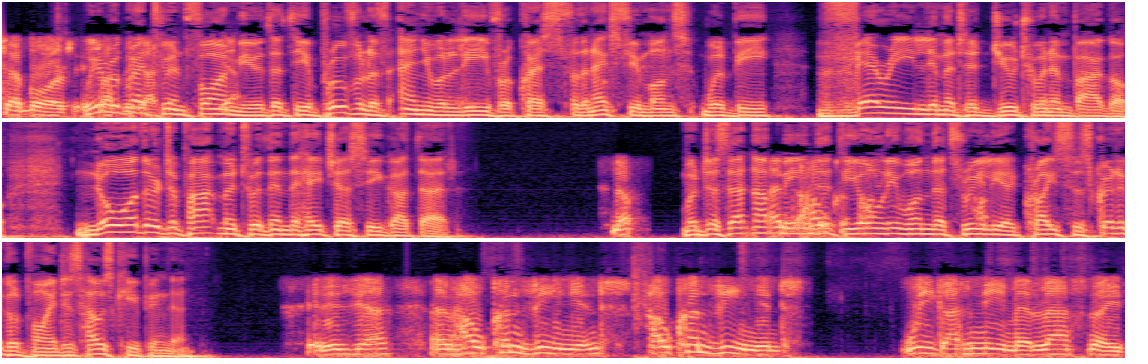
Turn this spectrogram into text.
to a board. We regret to inform you that the approval of annual leave requests for the next few months will be very limited due to an embargo. No other department within the HSE got that. No. But does that not And mean that the only one that's really a crisis critical point is housekeeping then? It is, yeah. And how convenient, how convenient we got an email last night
